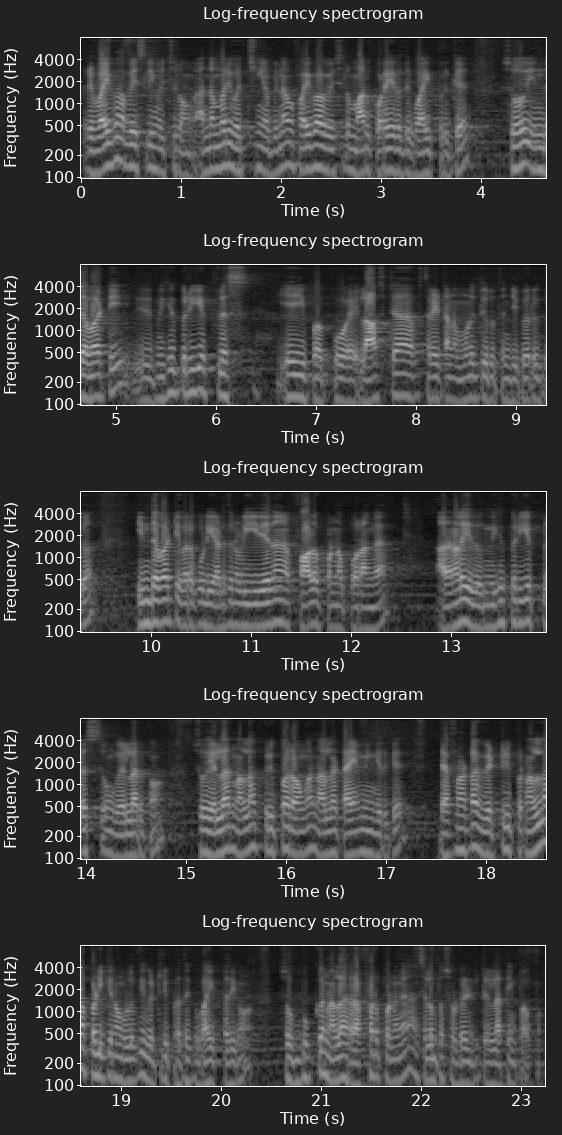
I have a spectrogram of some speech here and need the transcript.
ஒரு வைவா வேஸ்லையும் வச்சுருவாங்க. அந்த மாதிரி வச்சிங்க அப்படின்னா வைவா வயசில் மார்க் குறையிறதுக்கு வாய்ப்பு இருக்குது ஸோ இந்த வாட்டி இது மிகப்பெரிய ப்ளஸ் ஏஐ இப்போ லாஸ்ட்டாக ஸ்ட்ரைட்டான முந்நூற்றி இருபத்தஞ்சி பேருக்கும் இந்த வாட்டி வரக்கூடிய அடுத்த நொடி இதே தான் ஃபாலோ பண்ண போகிறாங்க அதனால் இது மிகப்பெரிய ப்ளஸ் உங்கள் எல்லாருக்கும். ஸோ எல்லோரும் நல்லா ப்ரிப்பேர் ஆகுங்க நல்ல டைமிங் இருக்குது டெஃபினட்டாக வெற்றி பெ- நல்லா படிக்கிறவங்களுக்கு வெற்றி பெறதுக்கு வாய்ப்பு அதிகம். ஸோ புக்கு நல்லா ரெஃபர் பண்ணுங்கள் சிலபஸோட டீட்டெயில் எல்லாத்தையும் பார்ப்போம்.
